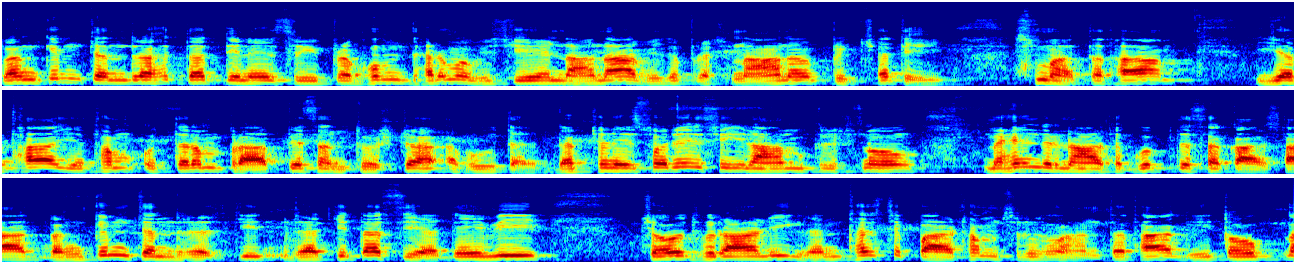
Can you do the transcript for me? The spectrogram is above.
बंकिमचंद्र तद्दिने श्री प्रभु धर्म विषय नानाविध प्रश्नान पृछति स्म, तथा यथा यथम उत्तर प्राप्य संतुष्ट अभूत। दक्षिणेशरे श्रीरामकृष्णो महेन्द्रनाथ गुप्त सकाशा बंकिमचंद्र रचित देवी चौधुराणी ग्रंथस्य पाठम श्रुतवान् तथा गीतोक्त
